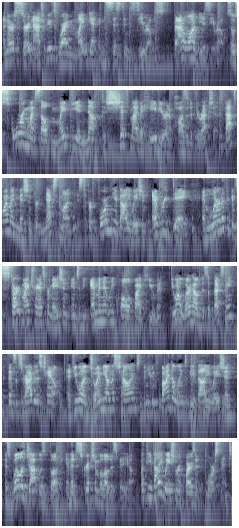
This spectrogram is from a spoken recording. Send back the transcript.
and there are certain attributes where I might get consistent zeros but I don't want to be a zero. So scoring myself might be enough to shift my behavior in a positive direction. That's why my mission for next month is to perform the evaluation every day and learn if it can start my transformation into the eminently qualified human. If you want to learn how this affects me, then subscribe to this channel. And if you want to join me on this challenge, then you can find a link to the evaluation as well as Jocko's book in the description below this video. But the evaluation requires enforcement.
